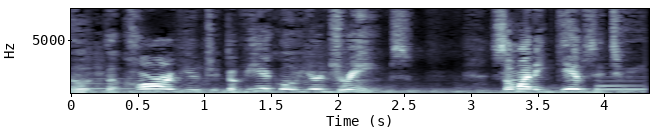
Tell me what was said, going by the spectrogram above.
the, the car of your, the vehicle of your dreams. Somebody gives it to you.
